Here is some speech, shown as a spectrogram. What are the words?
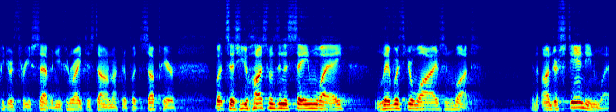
Peter 3 7. You can write this down. I'm not going to put this up here. But it says, You husbands, in the same way, live with your wives in what? An understanding way.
